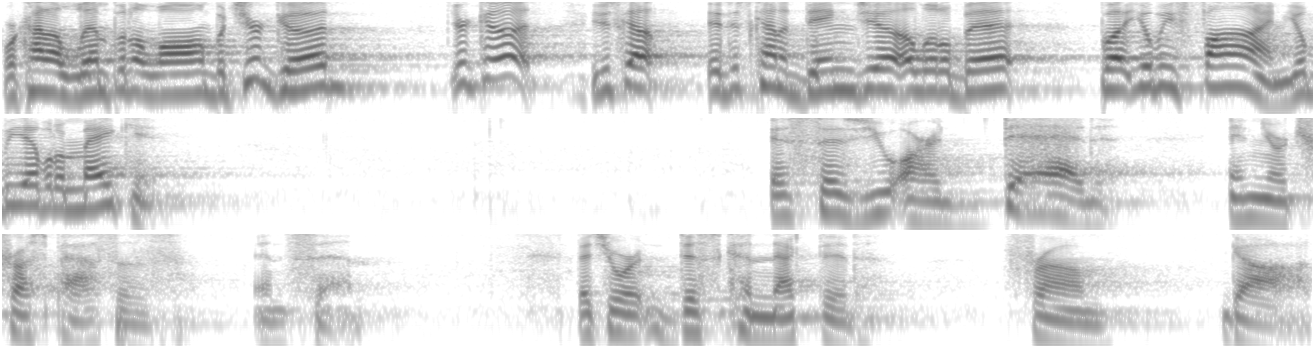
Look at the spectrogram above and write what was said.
we're kind of limping along, but you're good. You're good. You just got it just kind of dinged you a little bit, but you'll be fine. You'll be able to make it. It says you are dead in your trespasses and sin. that you are disconnected from God.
